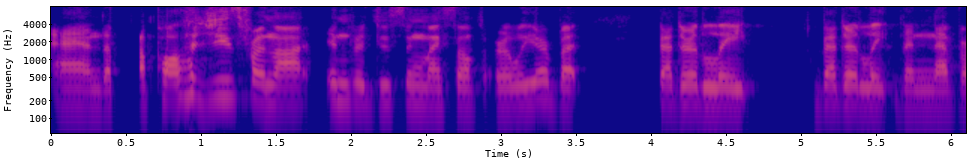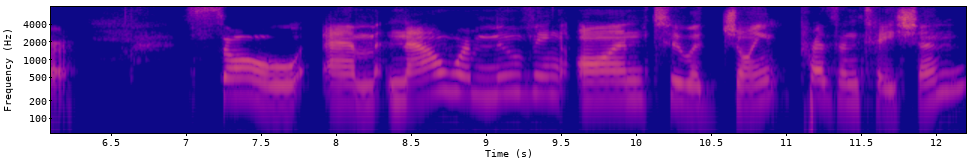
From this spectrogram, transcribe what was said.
And apologies for not introducing myself earlier, but better late, better late than never. So um, now we're moving on to a joint presentation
